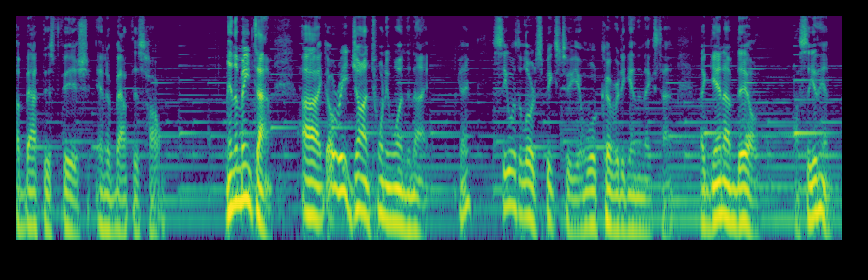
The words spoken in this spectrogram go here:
about this fish and about this haul. In the meantime, uh, go read John 21 tonight. Okay? See what the Lord speaks to you, and we'll cover it again the next time. Again, I'm Dale. I'll see you then.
